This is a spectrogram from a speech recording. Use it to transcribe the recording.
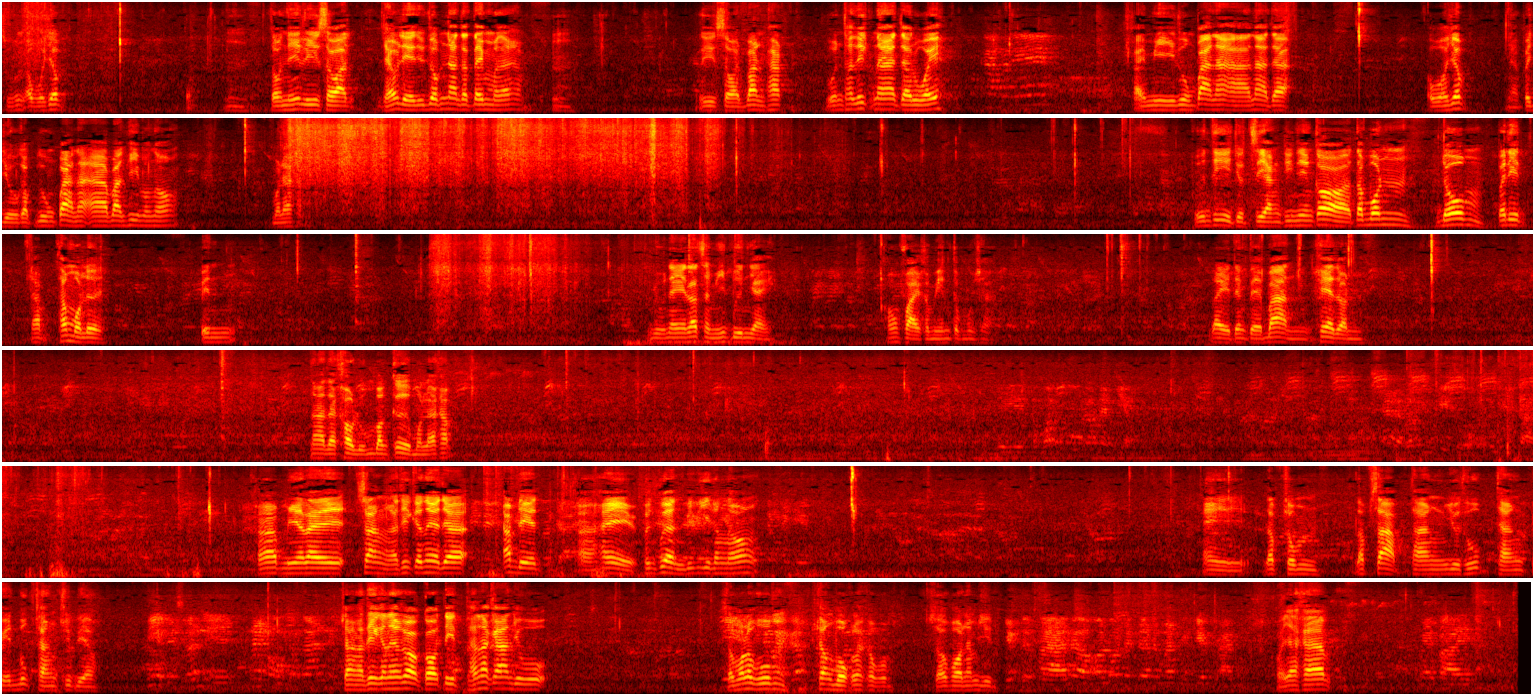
ศูนย์อพยพตอนนี้รีสอร์ทแถวเดชอุดมน่าจะเต็มหมดแล้วครับรีสอร์ทบ้านพัก บนทะลิกน่าจะรวย ใครมีลุงป้าน้าอา น่าจะอพยพไปอยู่กับลุงป้าน้าอา บ้านพี่มืองน้องหมดแล้วครับ พื้นที่จุดเสี่ยงจริงๆก็ตำบลโดมประดิษฐ์ครับทั้งหมดเลย เป็น อยู่ในรัศมีปืนใหญ่ ของฝ่ายเขมรกัมพูชา ไล่ตั้งแต่บ้านแค่ดอนน่าจะเข้าหลุมบังเกอร์หมดแล้วครับ ครับมีอะไรช่างอาทิตย์ก็เนี่ยจะอัปเดตให้เพื่อนๆพี่ๆน้องๆให้รับชมรับทราบทาง YouTube ทาง Facebook ทางคลิปเดียวช่างอาทิตย์ก็เนี่ยก็เกาะติดสถานการณ์อยู่ สมรภูมิช่องบกแล้วครับผมสพน้ำยืนขออนุญาตครับ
